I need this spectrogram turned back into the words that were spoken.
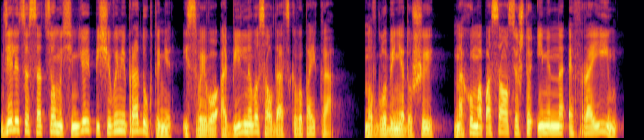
делится с отцом и семьей пищевыми продуктами из своего обильного солдатского пайка. Но в глубине души Нахум опасался, что именно Эфраим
